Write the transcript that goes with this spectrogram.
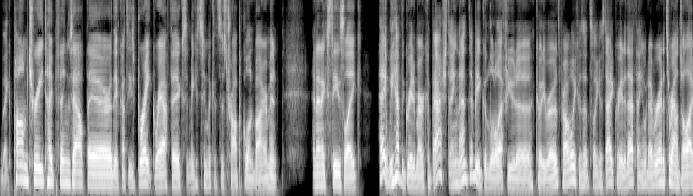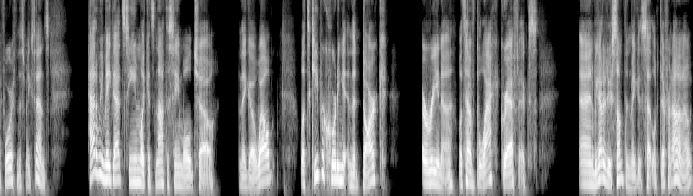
like palm tree type things out there. They've got these bright graphics that make it seem like it's this tropical environment. And NXT's like, hey, we have the Great American Bash thing. That, that'd be a good little FU to Cody Rhodes, probably, because that's like his dad created that thing or whatever. And it's around July 4th, and this makes sense. How do we make that seem like it's not the same old show? And they go, well, let's keep recording it in the dark arena. Let's have black graphics. And we got to do something to make the set look different. I don't know.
